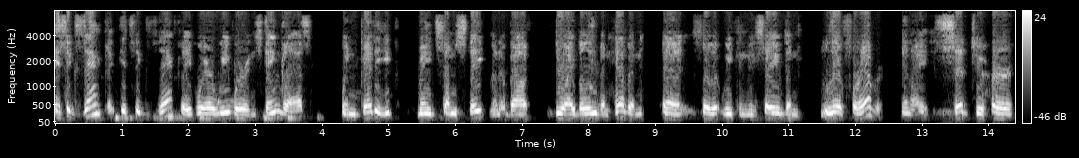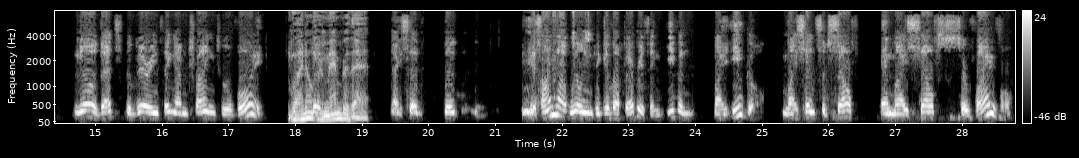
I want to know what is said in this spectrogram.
It's exactly, it's exactly where we were in stained glass when Betty made some statement about, do I believe in heaven uh, so that we can be saved and live forever? And I said to her, no, that's the very thing I'm trying to avoid. Well, I don't that, remember that. I said that if I'm not willing to give up everything, even my ego, my sense of self, and my self survival,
